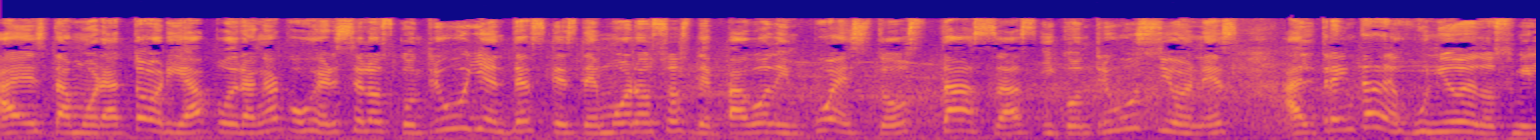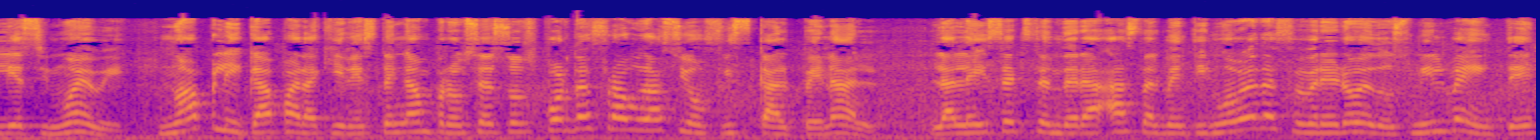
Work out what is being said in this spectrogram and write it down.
A esta moratoria podrán acogerse los contribuyentes que estén morosos de pago de impuestos, tasas y contribuciones al 30 de junio de 2019. No aplica para quienes tengan procesos por defraudación fiscal penal. La ley se extenderá hasta el 29 de febrero de 2020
